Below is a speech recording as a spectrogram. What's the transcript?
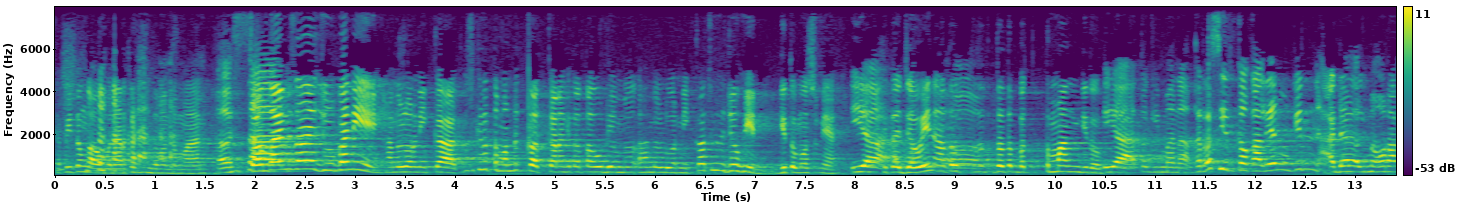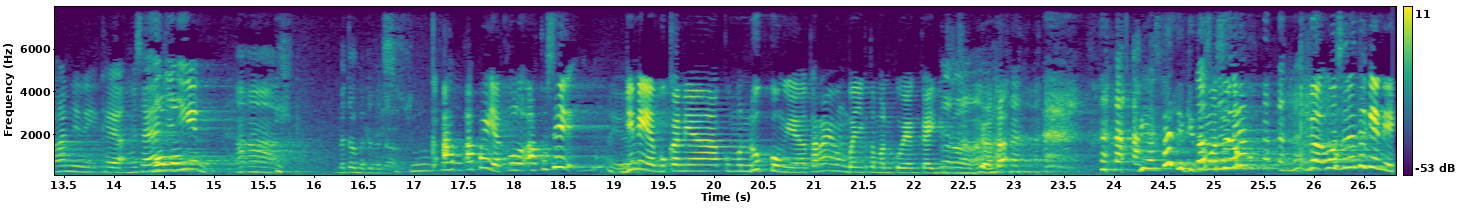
Tapi itu nggak membenarkan teman-teman. Contohnya misalnya Julpa nih hamil luar nikah, terus kita teman dekat karena kita tahu dia hamil, luar nikah, terus kita jauhin, gitu maksudnya. Iya. Kita jauhin atau tet- tetap teman gitu. Iya atau gimana? Karena circle kalian mungkin ada lima orangan ini kayak misalnya ngomongin. jadi betul betul betul A- apa ya kalau aku sih ya? gini ya bukannya aku mendukung ya karena emang banyak temanku yang kayak gitu juga biasa aja gitu maksudnya nggak maksudnya tuh gini.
